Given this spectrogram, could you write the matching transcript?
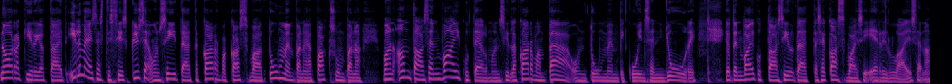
Noora kirjoittaa, että ilmeisesti siis kyse on siitä, että karva kasvaa tummempana ja paksumpana, vaan antaa sen vaikutelman, sillä karvan pää on tummempi kuin sen juuri. Joten vaikuttaa siltä, että se kasvaisi erilaisena.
